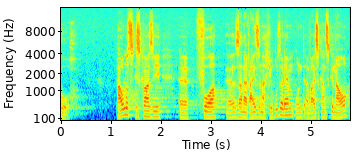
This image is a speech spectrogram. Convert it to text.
hoch. Paulus ist quasi äh, vor äh, seiner Reise nach Jerusalem und er weiß ganz genau,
